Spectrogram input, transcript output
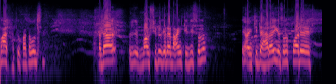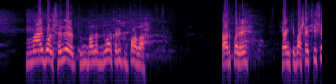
মার হাতে কথা বলছে। একটা ওই যে বাউসিটুকে একটা আংটি দিছিল এই আংটিটা হারাই গেছিল। পরে মায় বলছে যে, তুমি বাজার দোয়া করি, তুমি পাবা। তারপরে আংটি বাসায় থিছে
